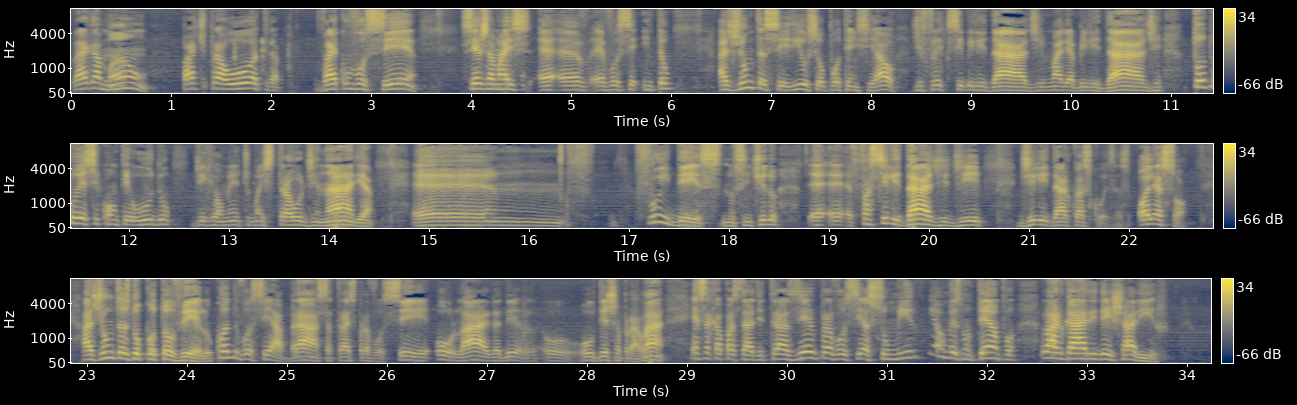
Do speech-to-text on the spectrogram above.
larga a mão, parte para outra, vai com você, seja mais é, é, é você. Então, a junta seria o seu potencial de flexibilidade, maleabilidade, todo esse conteúdo de realmente uma extraordinária é, fluidez, no sentido, é, é, facilidade de, de lidar com as coisas. Olha só, as juntas do cotovelo, quando você abraça, traz para você, ou larga, de, ou, ou deixa para lá, essa capacidade de trazer para você assumir e ao mesmo tempo largar e deixar ir.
